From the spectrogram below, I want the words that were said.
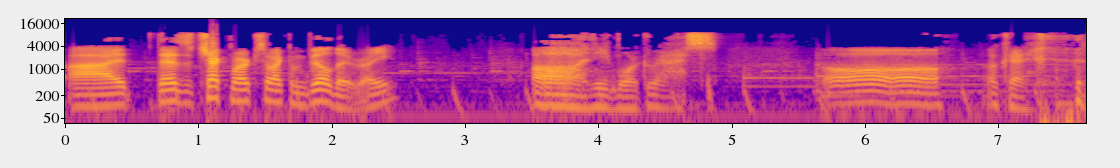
Uh, there's a check mark so I can build it, right? Oh, I need more grass. Oh, okay.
